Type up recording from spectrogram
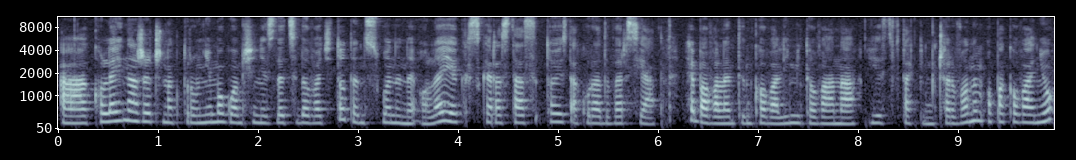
A kolejna rzecz, na którą nie mogłam się nie zdecydować, to ten słynny olejek z Kerastase. To jest akurat wersja chyba walentynkowa, limitowana. Jest w takim czerwonym opakowaniu.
